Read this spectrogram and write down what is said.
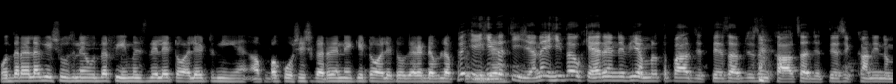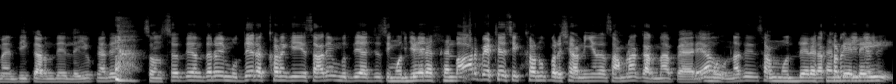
ਉਧਰ ਅਲੱਗ ਇਸ਼ੂਜ਼ ਨੇ ਉਧਰ ਫੀਮੇਲਸ ਦੇ ਲਈ ਟਾਇਲਟ ਨਹੀਂ ਹੈ। ਆਪਾਂ ਕੋਸ਼ਿਸ਼ ਕਰ ਰਹੇ ਨੇ ਕਿ ਟਾਇਲਟ ਵਗੈਰਾ ਡਿਵੈਲਪ ਤੇ ਇਹੀ ਤਾਂ ਚੀਜ਼ ਹੈ ਨਾ ਇਹੀ ਤਾਂ ਉਹ ਕਹਿ ਰਹੇ ਨੇ ਵੀ ਅੰਮ੍ਰਿਤਪਾਲ ਜਿੱਤੇ ਸਰਬਜੀਤ ਸਿੰਘ ਖਾਲਸਾ ਜਿੱਤੇ ਸਿੱਖਾਂ ਦੀ ਨੁਮਾਇੰਦਗੀ ਕਰਨ ਦੇ ਲਈ। ਉਹ ਕਹਿੰਦੇ ਸੰਸਦ ਦੇ ਅੰਦਰ ਇਹ ਮੁੱਦੇ ਰੱਖਣਗੇ ਇਹ ਸਾਰੇ ਮੁੱਦੇ ਅੱਜ ਸਿੱਖ ਜਿਹੜੇ ਬਾਹਰ ਬੈਠੇ ਸਿੱਖਾਂ ਨੂੰ ਪਰੇਸ਼ਾਨੀਆਂ ਦਾ ਸਾਹਮਣਾ ਕਰਨਾ ਪੈ ਰਿਹਾ ਉਹਨਾਂ ਦੇ ਮੁੱਦੇ ਰੱਖਣ ਦੇ ਲਈ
